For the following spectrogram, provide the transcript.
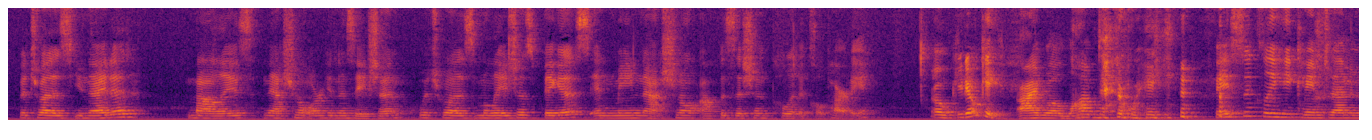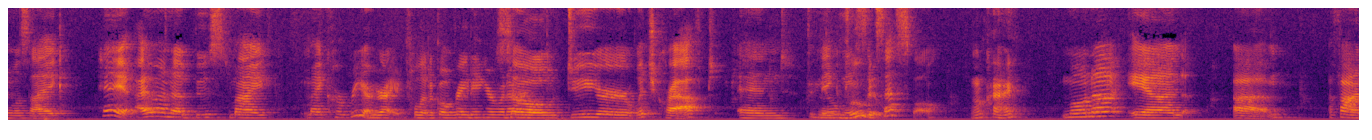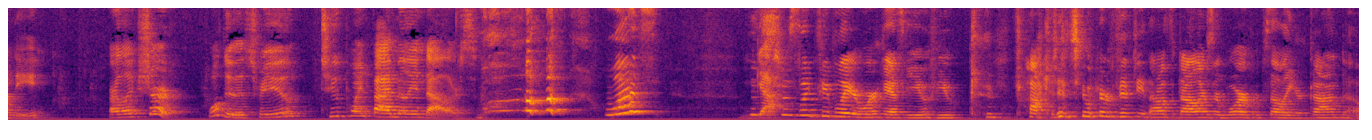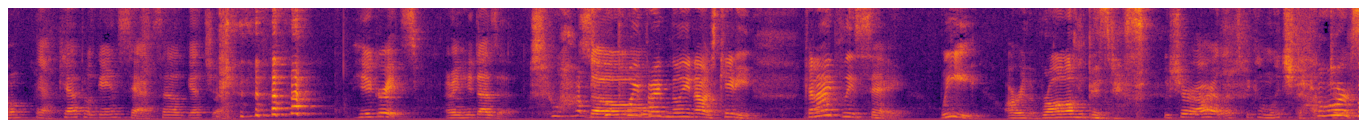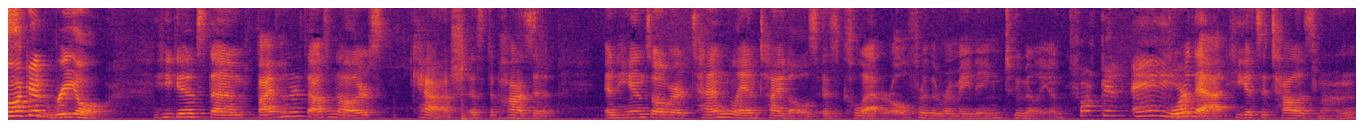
which was United Malays National Organization, which was Malaysia's biggest and main national opposition political party. Okie dokie. I will log that away. Basically, he came to them and was like, "Hey, I want to boost my my career. right, political rating or whatever. So do your witchcraft and Do make me voodoo. successful." okay. Mona and um, Afandi are like, "Sure, we'll do this for you. Two point five million dollars." what? Yeah. It's just like people at your work asking you if you pocketed two hundred fifty thousand dollars or more from selling your condo. Yeah, capital gains tax. That'll get you. he agrees. I mean, he does it. Two So- point five million dollars. Katie, can I please say we are in the wrong business? We sure are. Let's become witch doctors. We're fucking real. He gives them $500,000 cash as deposit and hands over 10 land titles as collateral for the remaining 2 million. Fucking a. For that, he gets a talisman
